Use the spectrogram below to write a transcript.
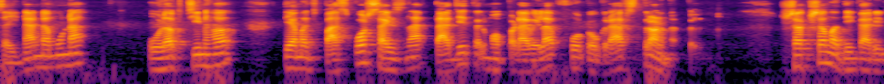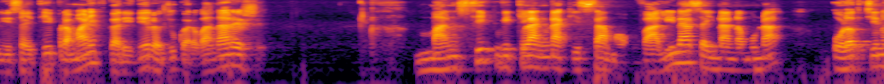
સહીના નમૂના, ઓળખ ચિહ્ન, તેમજ પાસપોર્ટ સાઇઝના તાજેતરમાં પડાવેલા ફોટોગ્રાફ્સ ત્રણ નકલ. સક્ષમ અધિકારીની સહીથી પ્રમાણિત કરીને રજૂ કરવાના રહેશે. માનસિક વિકલાંગના કિસ્સામાં વાલીના સહીના નમૂના, ઓળખ ચિહ્ન,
